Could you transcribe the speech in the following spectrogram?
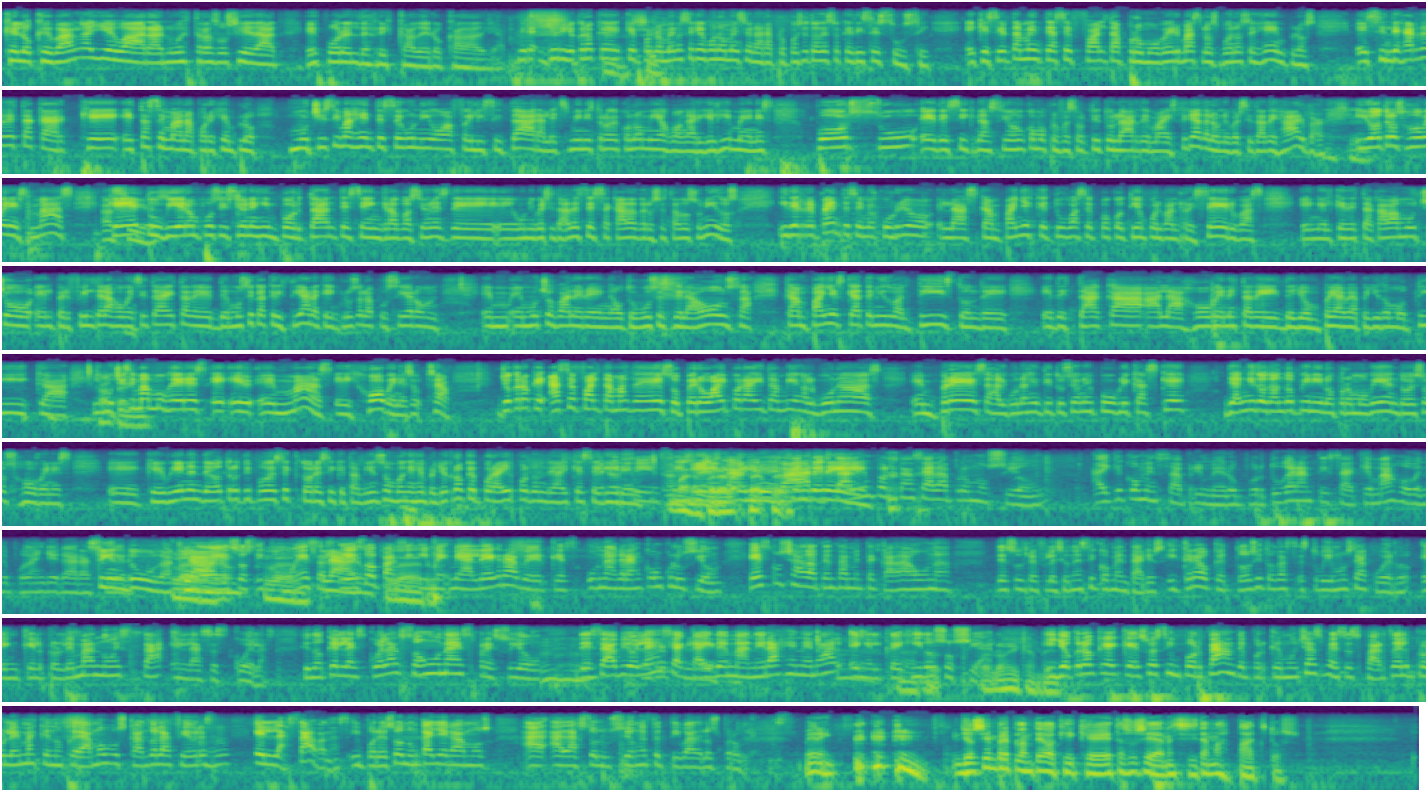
que lo que van a llevar a nuestra sociedad es por el derriscadero cada día. Mira, Yuri, yo creo que, por lo menos sería bueno mencionar a propósito de eso que dice Susi, eh, que ciertamente hace falta promover más los buenos ejemplos, eh, sin dejar de destacar que esta semana, por ejemplo, muchísima gente se unió a felicitar al exministro de Economía, Juan Ariel Jiménez, por su eh, designación como profesor titular de maestría de la Universidad de Harvard y otros jóvenes más que tuvieron posiciones importantes en graduaciones de universidades destacadas de los Estados Unidos. Y de repente se me ocurrió las campañas que tuvo hace poco tiempo el Ban Reservas, en el que destacaba mucho el perfil de la jovencita esta de, de música cristiana, que incluso la pusieron en, en muchos banners en autobuses de la ONSA, campañas que ha tenido Altiz, donde eh, destaca a la joven esta de, de Yompea, mi apellido Motica, y muchísimas mujeres eh, eh, más, jóvenes. O sea, yo creo que hace falta más de eso, pero hay por ahí también algunas empresas, algunas instituciones públicas que ya han ido dando pininos promoviendo esos jóvenes eh, que vienen de otro tipo de sectores y que también son buen ejemplo. Yo creo que por ahí es por donde hay que seguir Pero en, sí, sí, en- Bueno, en- pero- en pero- lugar de... importancia a la promoción, hay que comenzar primero por tú garantizar que más jóvenes puedan llegar a Sin ser duda, como claro. esos y Claro. como esas. Claro. y eso pasa. Claro. Y me, me alegra ver que es una gran conclusión. He escuchado atentamente cada una de sus reflexiones y comentarios y creo que todos y todas estuvimos de acuerdo en que el problema no está en las escuelas, sino que las escuelas son una expresión de esa violencia que hay de manera general en el tejido social. pues, lógicamente. Y yo creo que, que eso es importante porque muchas veces parte del problema es que nos quedamos buscando las fiebres en las sábanas y por eso nunca llegamos a, a la solución efectiva de los problemas. Miren, yo siempre planteo aquí que esta sociedad necesita más pactos.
